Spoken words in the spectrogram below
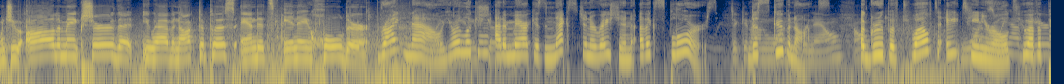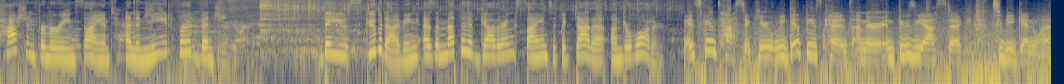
want you all to make sure that you have an octopus and it's in a holder. Right now, you're looking at America's next generation of explorers, the Scubanauts, a group of 12 to 18 year olds who have a passion for marine science and a need for adventure. They use scuba diving as a method of gathering scientific data underwater. It's fantastic. You, we get these kids and they're enthusiastic to begin with,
